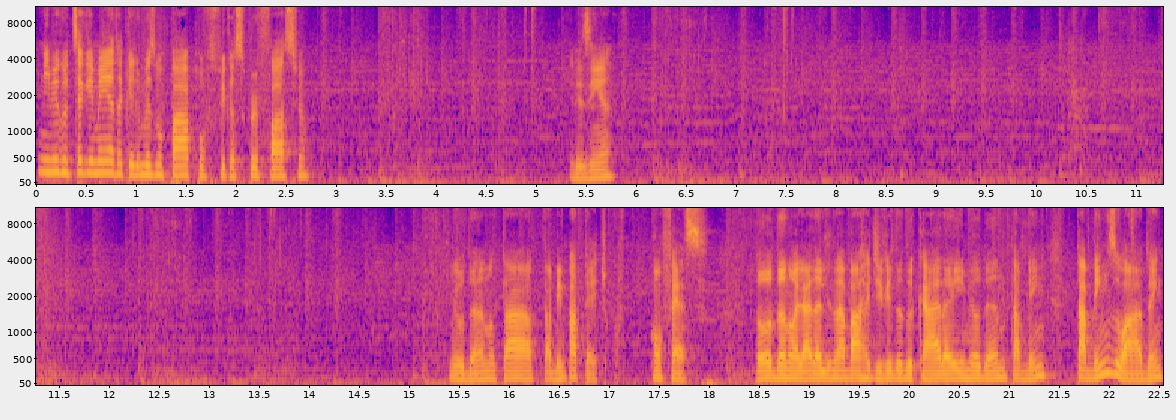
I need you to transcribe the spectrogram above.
Inimigo de segmento, aquele mesmo papo. Fica super fácil. Belezinha. Meu dano tá, tá bem patético, confesso. Tô dando uma olhada ali na barra de vida do cara e meu dano tá bem, tá bem zoado, hein?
